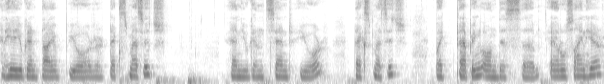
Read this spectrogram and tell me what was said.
And here you can type your text message. And you can send your text message by tapping on this uh, arrow sign here.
